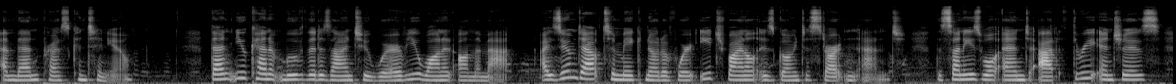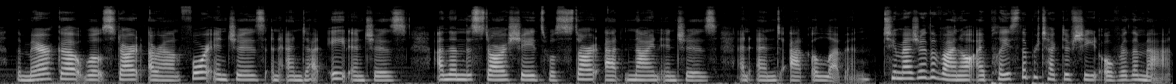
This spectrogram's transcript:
and then press continue. Then you can move the design to wherever you want it on the mat. I zoomed out to make note of where each vinyl is going to start and end. The Sunnies will end at 3 inches, the America will start around 4 inches and end at 8 inches, and then the Star Shades will start at 9 inches and end at 11. To measure the vinyl, I place the protective sheet over the mat.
